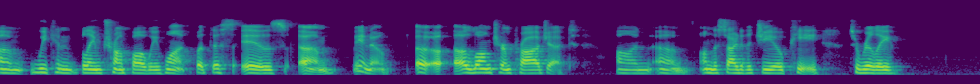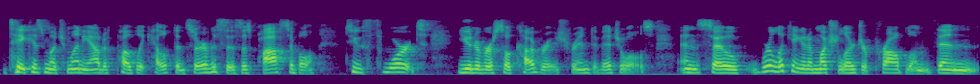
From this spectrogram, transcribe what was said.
Um, we can blame Trump all we want, but this is, um, you know, a, a long-term project on um, on the side of the GOP to really take as much money out of public health and services as possible to thwart universal coverage for individuals. And so we're looking at a much larger problem than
